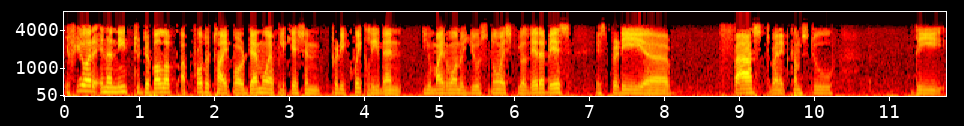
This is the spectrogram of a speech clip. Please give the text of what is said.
If you are in a need to develop a prototype or demo application pretty quickly, then you might want to use NoSQL database. It's pretty uh, fast when it comes to the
